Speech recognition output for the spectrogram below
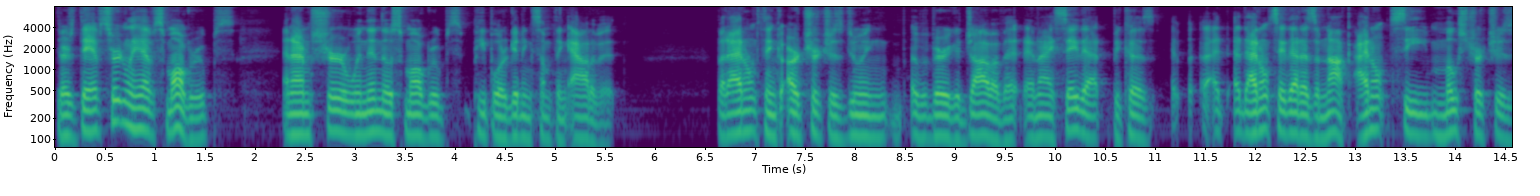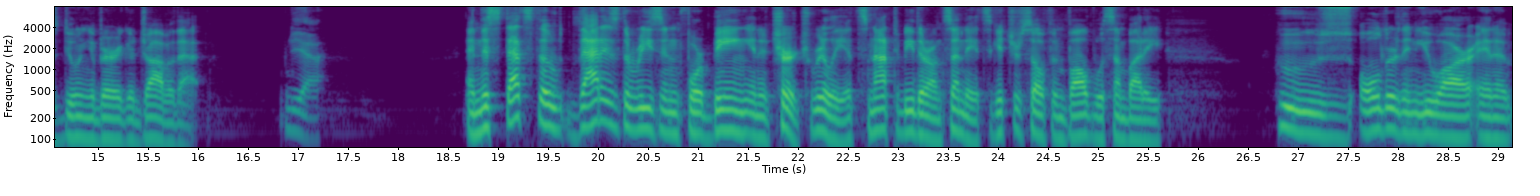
There's they have certainly have small groups, and I'm sure within those small groups, people are getting something out of it. But I don't think our church is doing a very good job of it, and I say that because I, I don't say that as a knock. I don't see most churches doing a very good job of that yeah. and this that's the that is the reason for being in a church really it's not to be there on sunday it's to get yourself involved with somebody who's older than you are and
